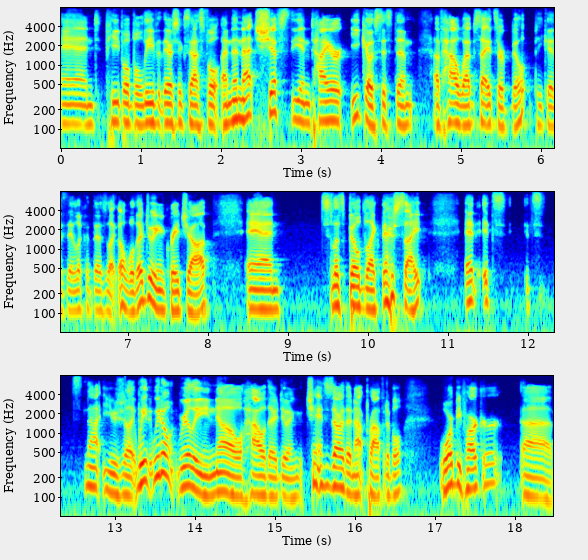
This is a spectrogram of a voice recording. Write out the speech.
and people believe that they're successful. And then that shifts the entire ecosystem of how websites are built because they look at those like oh well they're doing a great job. And so let's build like their site. And it's it's it's not usually we, we don't really know how they're doing. Chances are they're not profitable. Warby parker uh,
